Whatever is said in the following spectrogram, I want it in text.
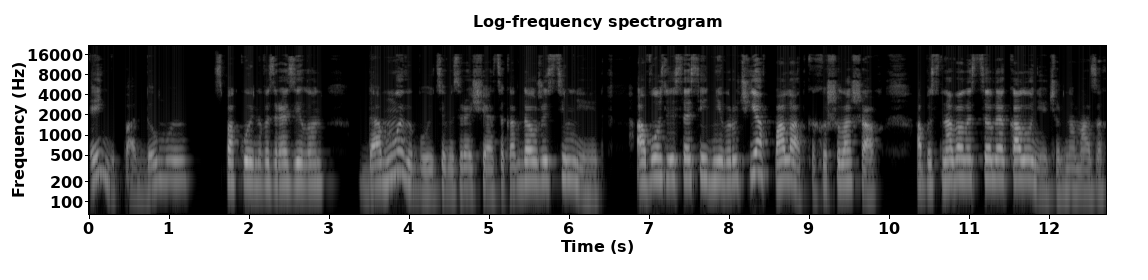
«И не подумаю», спокойно возразил он. «Домой вы будете возвращаться, когда уже стемнеет, а возле соседнего ручья в палатках и шалашах обосновалась целая колония черномазых.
